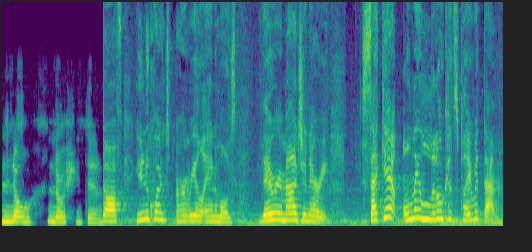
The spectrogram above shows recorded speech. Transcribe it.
No, no, she didn't. off, unicorns aren't real animals, they're imaginary. Second, only little kids play with them.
